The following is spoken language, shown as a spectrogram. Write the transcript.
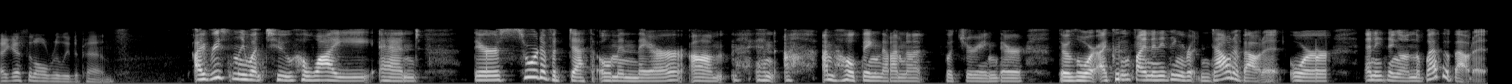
I guess it all really depends. I recently went to Hawaii and there's sort of a death omen there. Um, and uh, I'm hoping that I'm not butchering their their lore. I couldn't find anything written down about it or anything on the web about it.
